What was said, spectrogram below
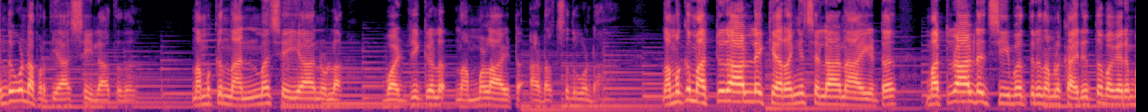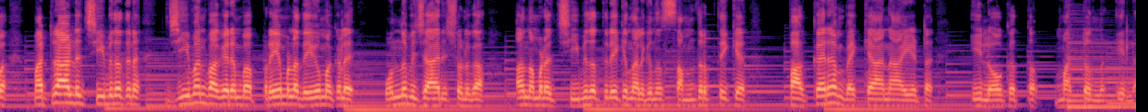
എന്തുകൊണ്ടാണ് പ്രത്യാശയില്ലാത്തത്? നമുക്ക് നന്മ ചെയ്യാനുള്ള വഴികൾ നമ്മളായിട്ട് അടച്ചതുകൊണ്ടാണ് നമുക്ക് മറ്റൊരാളിലേക്ക് ഇറങ്ങി ചെല്ലാനായിട്ട് മറ്റൊരാളുടെ ജീവിതത്തിന് നമ്മൾ കരുത്ത് പകരുമ്പോൾ മറ്റൊരാളുടെ ജീവിതത്തിന് ജീവൻ പകരുമ്പോൾ പ്രിയമുള്ള ദൈവമക്കളെ ഒന്ന് വിചാരിച്ചൊള്ളുക അത് നമ്മുടെ ജീവിതത്തിലേക്ക് നൽകുന്ന സംതൃപ്തിക്ക് പകരം വെക്കാനായിട്ട് ഈ ലോകത്ത് മറ്റൊന്നും ഇല്ല.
